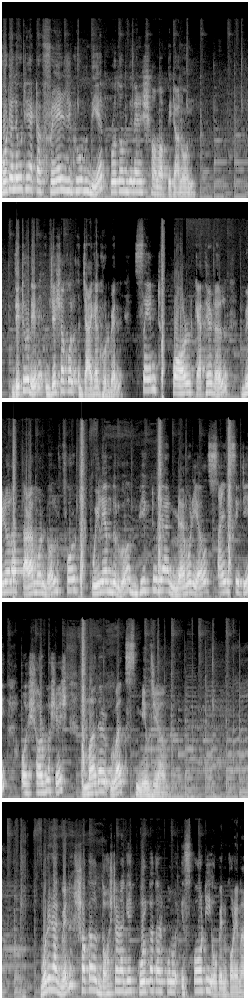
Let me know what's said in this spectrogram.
হোটেলে উঠে একটা ফ্রেশ ঘুম দিয়ে প্রথম দিনের সমাপ্তি টানুন। দ্বিতীয় দিন যে সকল জায়গা ঘুরবেন, সেন্ট পল ক্যাথেড্রাল বিরলা তারামণ্ডল, ফোর্ট উইলিয়াম দুর্গ, ভিক্টোরিয়া মেমোরিয়াল সায়েন্স সিটি ও সর্বশেষ মাদার ওয়ার্কস মিউজিয়াম। মনে রাখবেন, সকাল দশটার আগে কলকাতার কোনো স্পটই ওপেন করে না।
